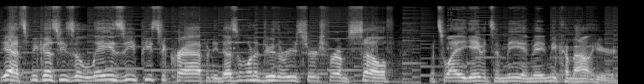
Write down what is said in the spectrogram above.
Yeah, it's because he's a lazy piece of crap and he doesn't want to do the research for himself. That's why he gave it to me and made me come out here.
